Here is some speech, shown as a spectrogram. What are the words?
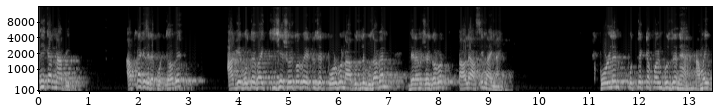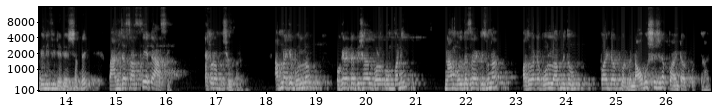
দিক আর না দিক আপনাকে যেটা করতে হবে আগে বলতে হবে, ভাই কিসে সই করব একটু জেড পড়ব না বুঝলে বুঝাবেন দেন আমি সই করব। তাহলে আসি নাই নাই। পড়লেন প্রত্যেকটা পয়েন্ট বুঝলেন হ্যাঁ আমি বেনিফিটেড এর সাথে বা আমি যা চাচ্ছি এটা আছে এখন আপনি সই করেন। আপনাকে বলল ওখানে একটা বিশাল বড় কোম্পানি নাম বলতেছে না কিছু না অথবা এটা বলল আপনি তো পয়েন্ট আউট করবেন না। অবশ্যই সেটা পয়েন্ট আউট করতে হয়।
